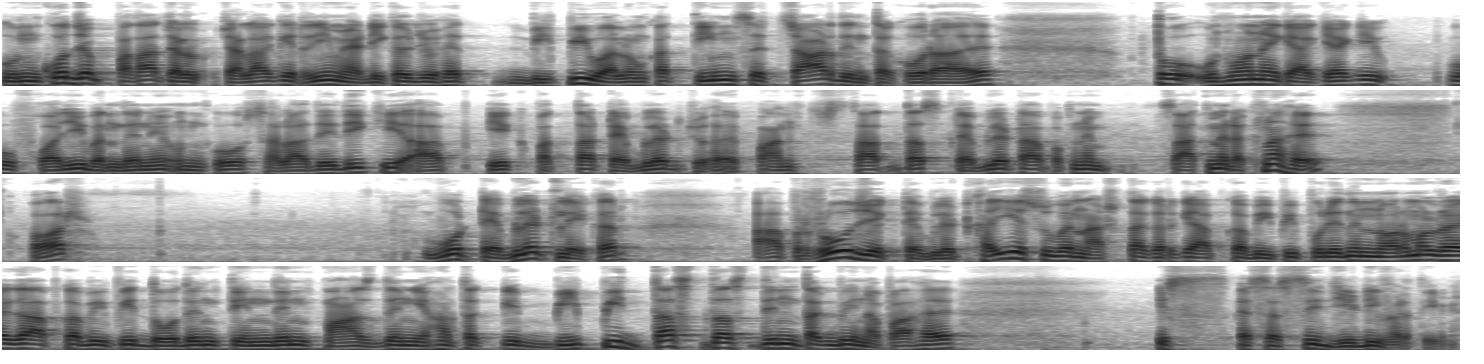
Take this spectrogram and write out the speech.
उनको जब पता चल, चला कि री मेडिकल जो है बीपी वालों का तीन से चार दिन तक हो रहा है तो उन्होंने क्या किया कि वो फौजी बंदे ने उनको सलाह दे दी कि आप एक पत्ता टेबलेट जो है, पाँच, सात, दस टेबलेट आप अपने साथ में रखना है और वो टेबलेट लेकर आप रोज़ एक टेबलेट खाइए सुबह नाश्ता करके आपका बीपी पूरे दिन नॉर्मल रहेगा आपका बीपी दो दिन तीन दिन पाँच दिन यहाँ तक कि बीपी दस दस दिन तक भी नपा है इस एसएससी जीडी भर्ती में।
